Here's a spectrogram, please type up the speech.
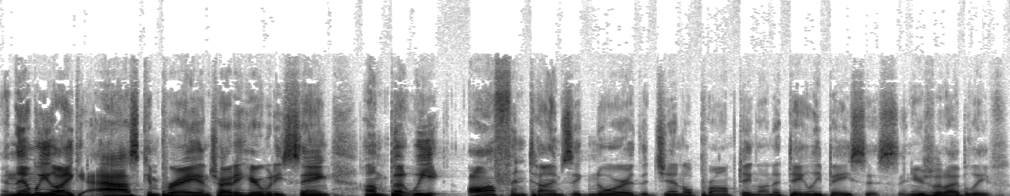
And then we like ask and pray and try to hear what he's saying. Um, but we oftentimes ignore the gentle prompting on a daily basis. And here's what I believe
